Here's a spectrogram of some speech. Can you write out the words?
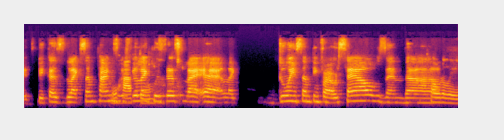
it because like sometimes we, we feel to. like we're just like uh, like doing something for ourselves and uh, totally.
